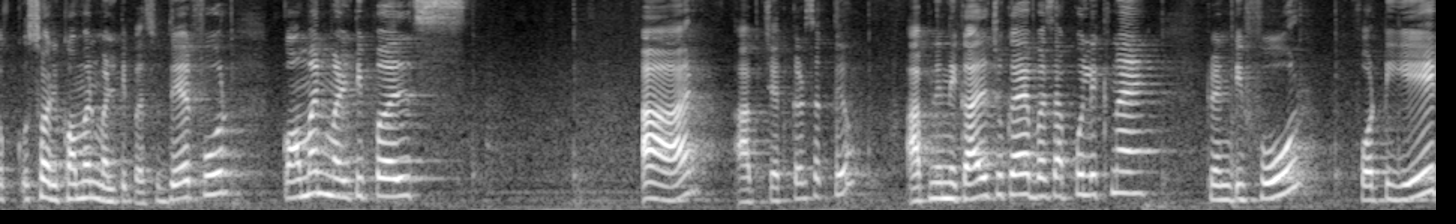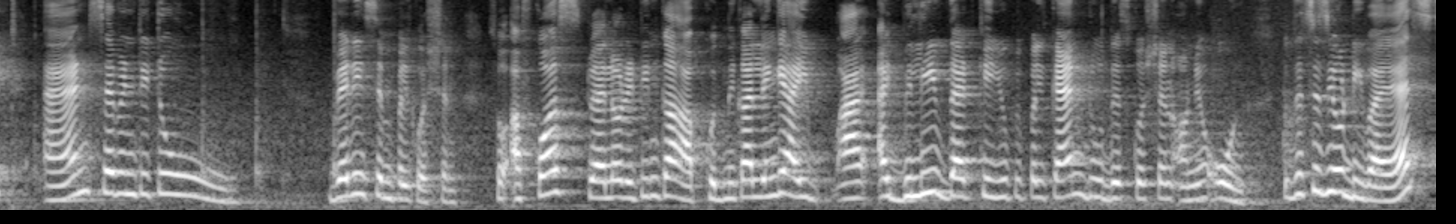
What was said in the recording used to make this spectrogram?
तो sorry common multiples there four common multiples are आप चेक कर सकते हो। आपने निकाल चुका है, बस आपको लिखना है। Twenty four 48 and 72 very simple question so of course 12 और 18 का आप खुद निकाल लेंगे. आई आई बिलीव दैट कि you people can do this question on your own तो this is your D Y S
